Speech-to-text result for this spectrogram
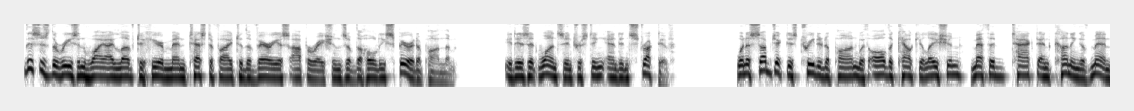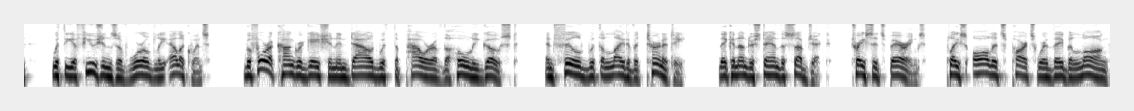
This is the reason why I love to hear men testify to the various operations of the Holy Spirit upon them. It is at once interesting and instructive. When a subject is treated upon with all the calculation, method, tact, and cunning of men, with the effusions of worldly eloquence, before a congregation endowed with the power of the Holy Ghost and filled with the light of eternity, they can understand the subject, trace its bearings, place all its parts where they belong,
